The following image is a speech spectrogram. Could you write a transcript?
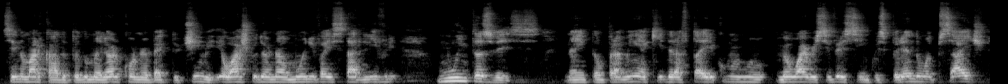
sendo marcado pelo melhor cornerback do time, eu acho que o Darnell Mooney vai estar livre muitas vezes. Né? Então, para mim, aqui draftar ele como meu wide receiver 5, esperando um upside,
